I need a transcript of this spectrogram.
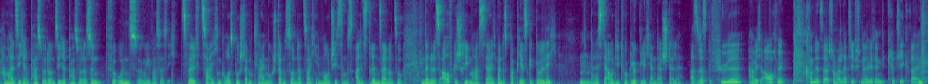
haben halt sichere Passwörter und sichere Passwörter sind für uns irgendwie, was weiß ich, zwölf Zeichen, Großbuchstaben, Kleinbuchstaben, Sonderzeichen, Emojis, da muss alles drin sein und so. Und wenn du das aufgeschrieben hast, ja, ich meine, das Papier ist geduldig, hm. dann ist der Auditor glücklich an der Stelle. Also das Gefühl habe ich auch, wir kommen jetzt ja schon relativ schnell wieder in die Kritik rein.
